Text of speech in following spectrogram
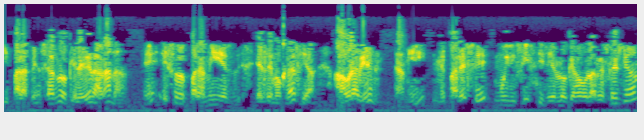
y para pensar lo que le dé la gana. Eso para mí es, es democracia. Ahora bien, a mí me parece muy difícil, y es lo que hago la reflexión,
